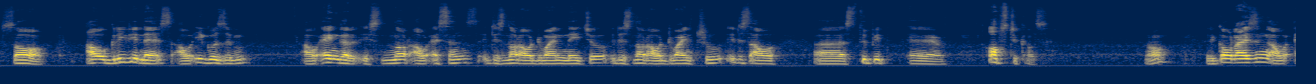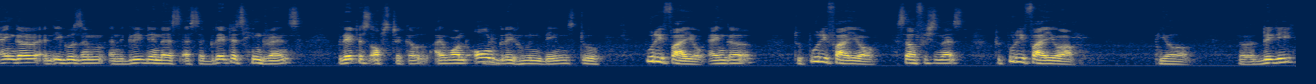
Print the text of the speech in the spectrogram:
So, our greediness, our egoism, our anger is not our essence, it is not our divine nature, it is not our divine truth, it is our uh, stupid uh, obstacles. No? Recognizing our anger and egoism and greediness as the greatest hindrance, greatest obstacle, I want all great human beings to purify your anger, to purify your selfishness, to purify your your, your greedy,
